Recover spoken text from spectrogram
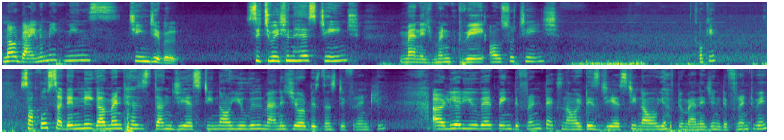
Now dynamic means changeable situation has change management way also change okay suppose suddenly government has done G S T now you will manage your business differently earlier you were paying different tax now it is G S T now you have to manage in different way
